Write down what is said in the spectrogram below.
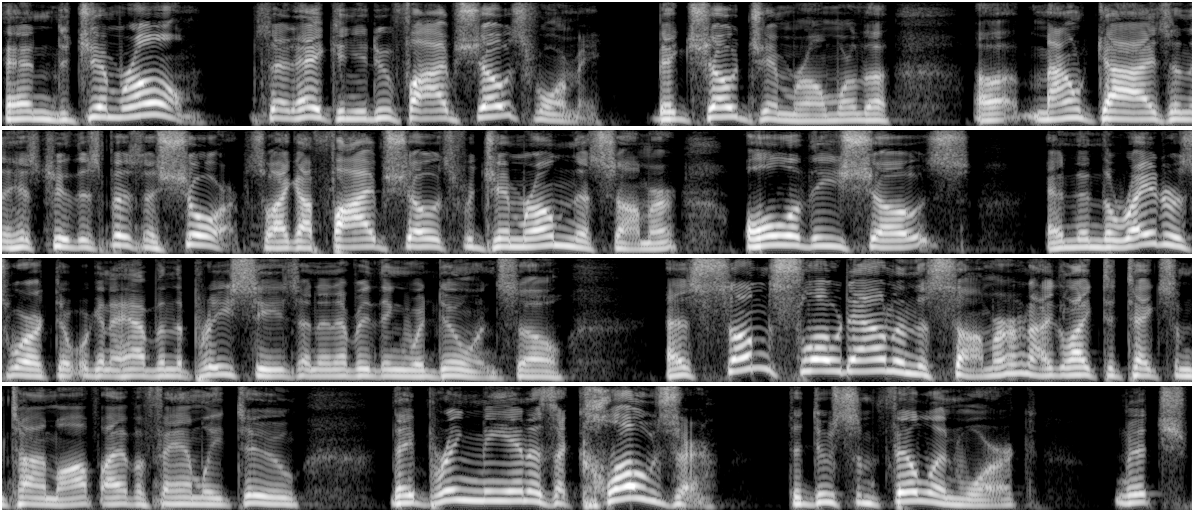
And Jim Rome said, Hey, can you do five shows for me? Big show, Jim Rome, one of the uh, Mount guys in the history of this business. Sure. So I got five shows for Jim Rome this summer. All of these shows, and then the Raiders work that we're going to have in the preseason and everything we're doing. So as some slow down in the summer, and I'd like to take some time off, I have a family too, they bring me in as a closer to do some fill in work, which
